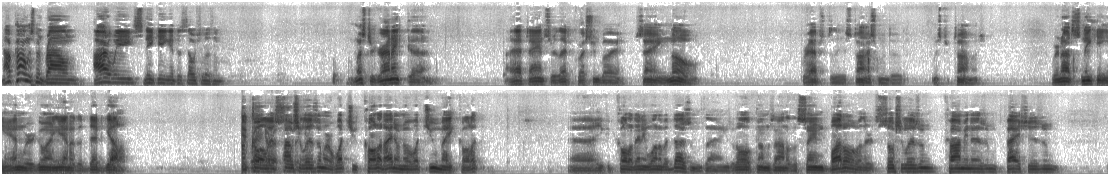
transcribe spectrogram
Now, Congressman Brown, are we sneaking into socialism? Mr. Granick, uh, I have to answer that question by saying no, perhaps to the astonishment of Mr. Thomas. We're not sneaking in, we're going in at a dead gallop. You call this socialism or what you call it, I don't know what you may call it. Uh, you could call it any one of a dozen things. It all comes out of the same bottle, whether it's socialism, communism, fascism,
